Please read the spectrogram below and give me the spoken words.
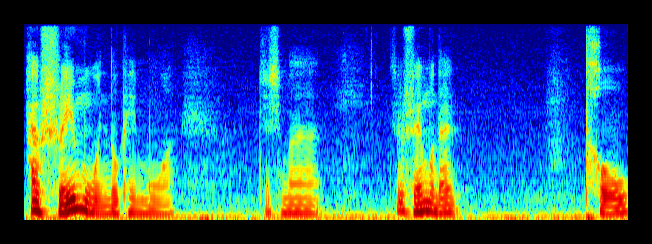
还有水母，你都可以摸。这什么，就水母的头，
